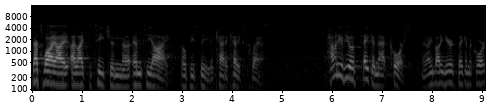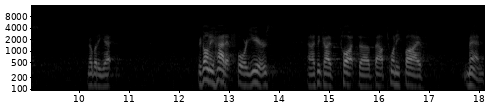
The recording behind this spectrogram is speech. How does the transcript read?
That's why I, I like to teach in uh, MTI, OPC, the catechetics class. How many of you have taken that course? Anybody here has taken the course? Nobody yet? We've only had it four years, and I think I've taught uh, about 25 men,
